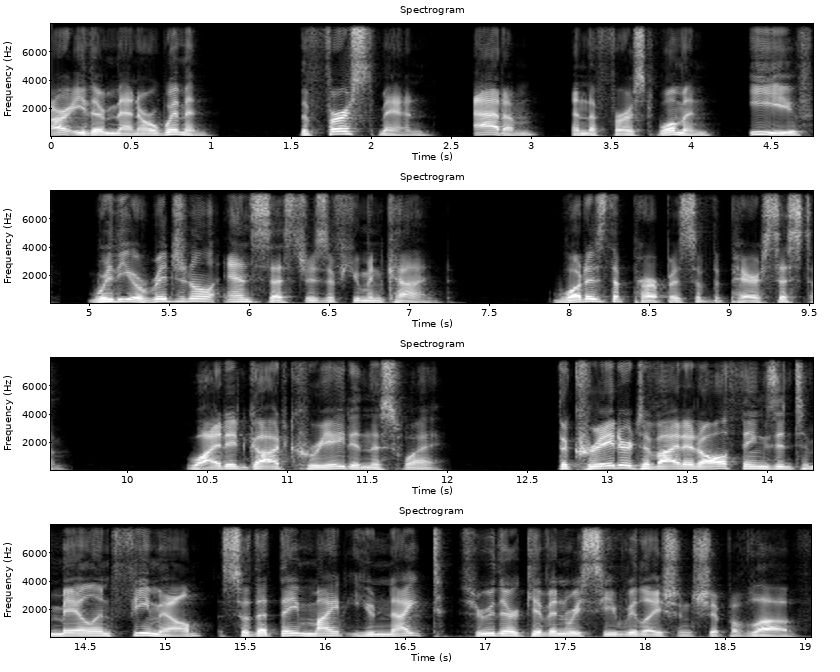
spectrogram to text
are either men or women. The first man, Adam, and the first woman, Eve, were the original ancestors of humankind. What is the purpose of the pair system? Why did God create in this way? The Creator divided all things into male and female so that they might unite through their give and receive relationship of love.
